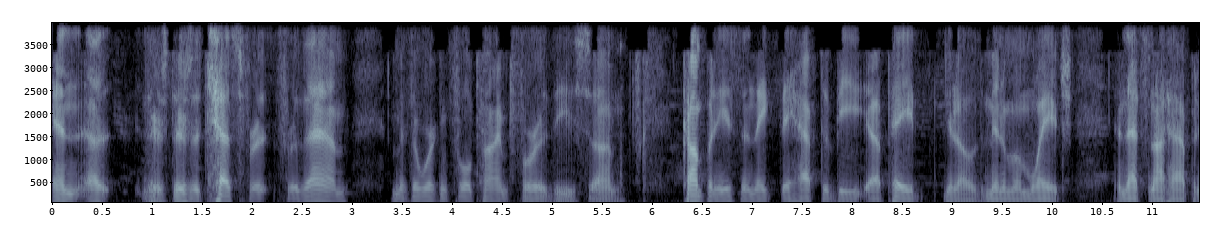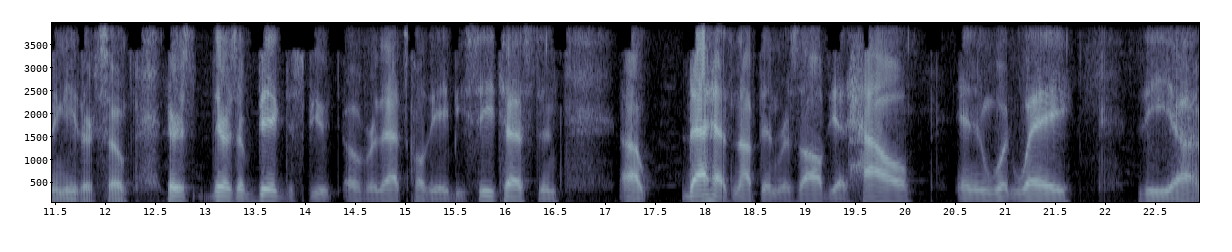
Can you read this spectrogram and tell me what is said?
and uh, there's there's a test for for them. I mean, if they're working full time for these um, companies, then they they have to be uh, paid, you know, the minimum wage, and that's not happening either. So there's there's a big dispute over that. It's called the ABC test, and uh, that has not been resolved yet. How and in what way the uh,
